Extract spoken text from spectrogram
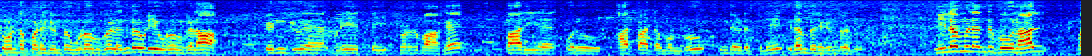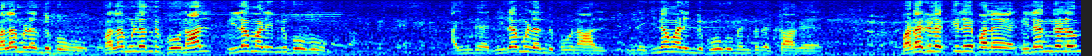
தோண்டப்படுகின்ற உறவுகள் எங்களுடைய உறவுகளா? என்கிற விடயத்தை தொடர்பாக பாரிய ஒரு ஆர்ப்பாட்டம் ஒன்று இந்த இடத்திலே இடம்பெறுகின்றது. நிலமிழந்து போனால் பலமிழந்து போவோம். பலமிழந்து போனால் நிலமழிந்து போவோம். இந்த நிலமிழந்து போனால் இந்த இனமழிந்து போகும் என்பதற்காக வடகிழக்கிலே பல நிலங்களும்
